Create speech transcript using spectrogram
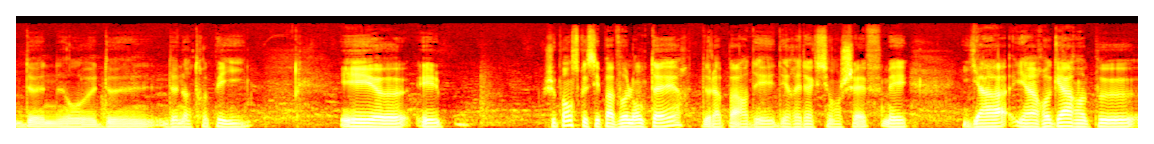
de, nos, de notre pays. Euh, et, je pense que ce n'est pas volontaire de la part des, rédactions en chef, mais il y, a, un regard un peu,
